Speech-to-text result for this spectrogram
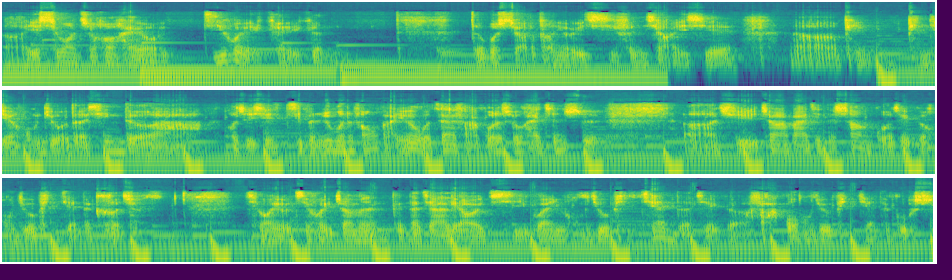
呃，也希望之后还有机会可以跟德国视角的朋友一起分享一些呃品品鉴红酒的心得啊，或者一些基本入门的方法。因为我在法国的时候还真是呃去正儿八经的上过这个红酒品鉴的课程。希望有机会专门跟大家聊一期关于红酒品鉴的这个法国红酒品鉴的故事。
